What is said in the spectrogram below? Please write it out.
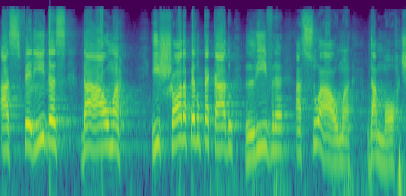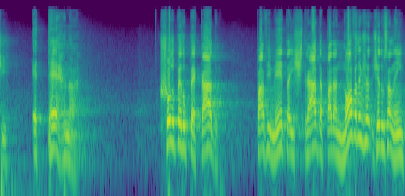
as feridas da alma e chora pelo pecado, livra a sua alma da morte eterna. Choro pelo pecado pavimenta a estrada para a nova Jerusalém.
